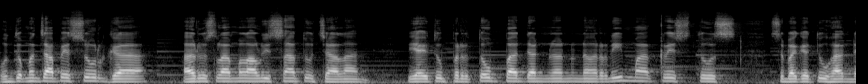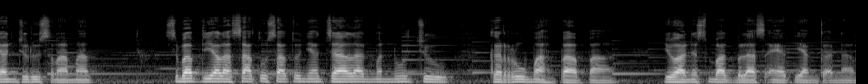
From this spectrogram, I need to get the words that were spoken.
Untuk mencapai surga haruslah melalui satu jalan, yaitu bertobat dan menerima Kristus sebagai Tuhan dan Juru Selamat sebab dialah satu-satunya jalan menuju ke rumah Bapa. Yohanes 14 ayat yang ke-6.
